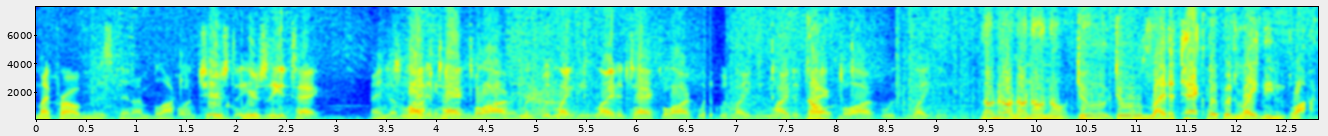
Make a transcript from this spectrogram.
My problem has been I'm blocking. Watch, too here's the here's the attack. I end up light attack block, quick. liquid lightning. Light attack block, liquid lightning. Light attack block, liquid lightning. No, no, no, no, no. Do do light attack, liquid lightning block.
